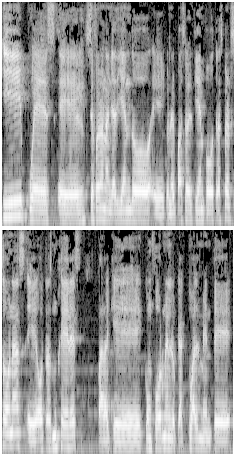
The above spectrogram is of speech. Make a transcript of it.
y pues eh, se fueron añadiendo eh, con el paso del tiempo otras personas, eh, otras mujeres, para que conformen lo que actualmente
